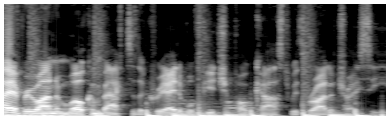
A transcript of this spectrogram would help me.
Hi, everyone, and welcome back to the Creatable Future podcast with Ryder Tracy,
